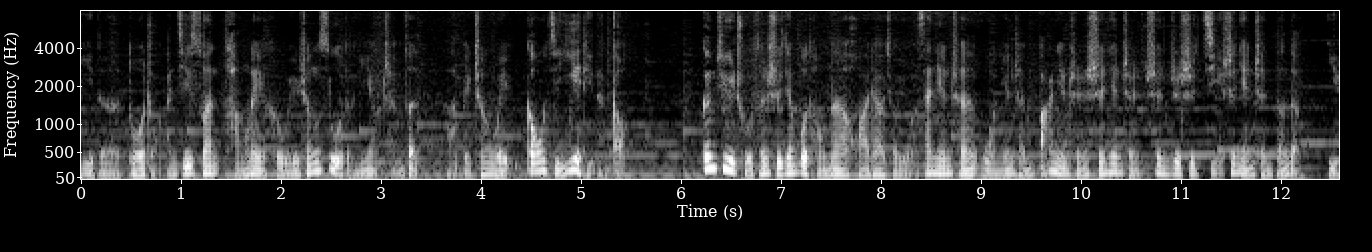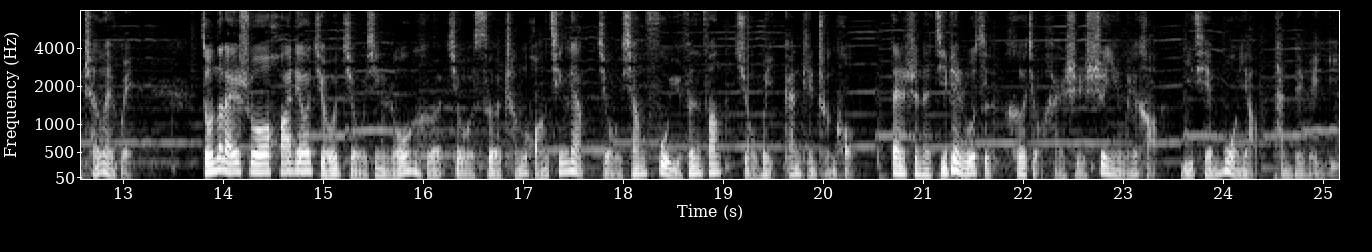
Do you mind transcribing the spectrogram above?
益的多种氨基酸、糖类和维生素等营养成分。啊，被称为高级液体蛋糕。根据储存时间不同呢，花雕酒有三年陈、五年陈、八年陈、十年陈，甚至是几十年陈等等，以陈为贵。总的来说，花雕酒酒性柔和，酒色橙黄清亮，酒香馥郁芬芳，酒味甘甜醇厚。但是呢，即便如此，喝酒还是适应为好，一切莫要贪杯为宜。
